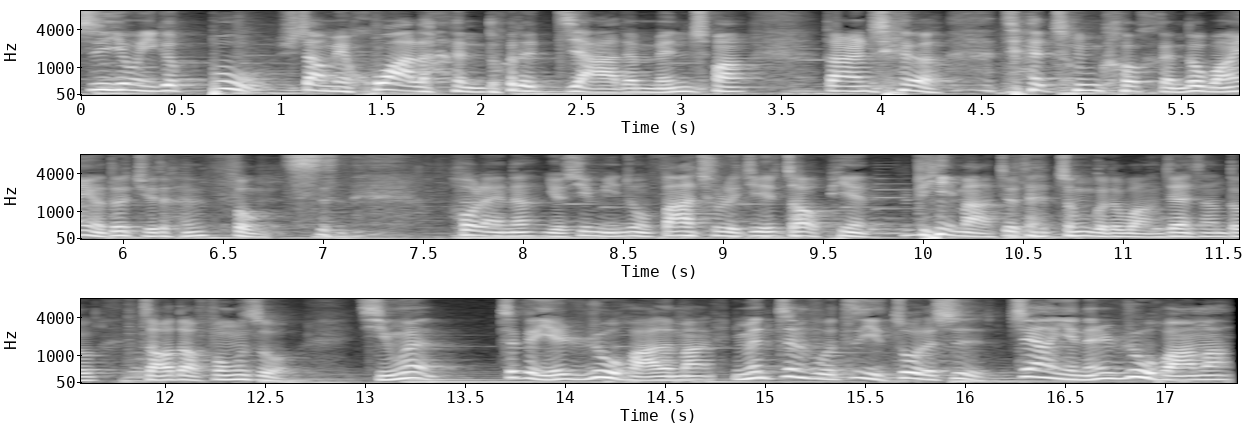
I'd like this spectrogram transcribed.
是用一个布上面画了很多的假的门窗。当然，这个在中国很多网友都觉得很讽刺。后来呢，有些民众发出了这些照片，立马就在中国的网站上都遭到封锁。请问？这个也入华了吗？你们政府自己做的事，这样也能入华吗？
